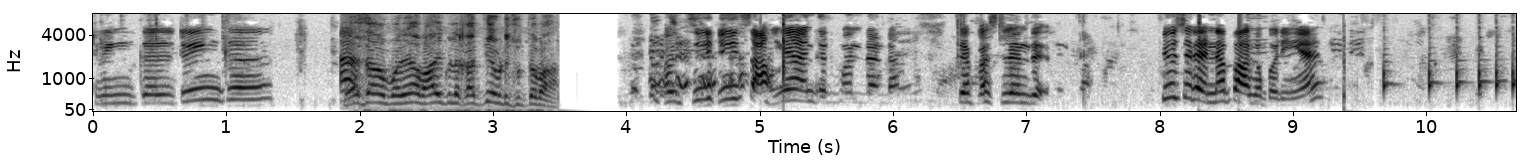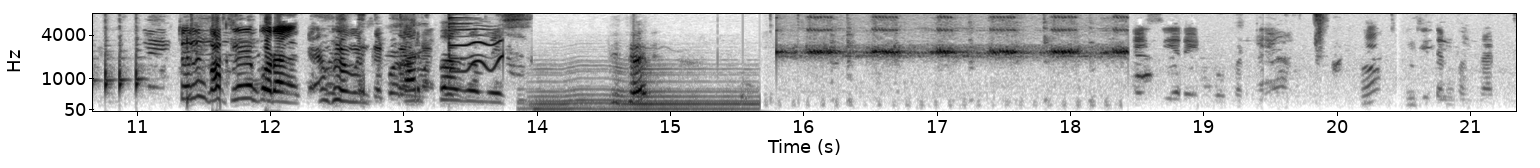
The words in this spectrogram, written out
ட்விங்கிள் பேசாம போறியா? வாய்க்குள்ள கத்தி அப்படி சுத்தவா? வச்சு செம்மையா ஆன்சர் பண்றான்டா. சரி ஃபர்ஸ்ட்ல இருந்து. ஃபியூச்சர்ல என்ன பார்க்க போறீங்க? சொல்லுங்க ஃபர்ஸ்ட்ல இருந்து போறாங்க cameraman cut miss ಡಿಜಿಟಲ್ ಕಾಂಟ್ರಾಕ್ಟ್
